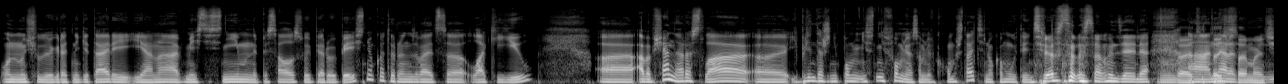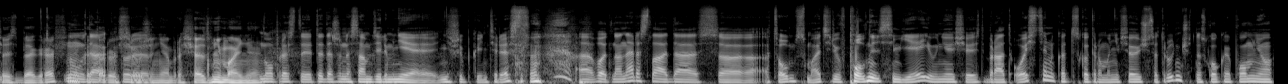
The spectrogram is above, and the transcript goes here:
он научил ее играть на гитаре, и она вместе с ним написала свою первую песню, которая называется Lucky You. А, а вообще она росла, э, и, блин, даже не помню, не, не вспомню, на самом деле, в каком штате, но кому это интересно на самом деле. Ну да, это А, та она- самая часть биографии, ну на да, которую которая- все уже не обращают внимания. Ну, просто это даже на самом деле мне не шибко интересно. А, Вот, но она росла, да, с э, отцом, с матерью в полной семье, и у нее еще есть брат Остин, с которым они все еще сотрудничают. Насколько я помню,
